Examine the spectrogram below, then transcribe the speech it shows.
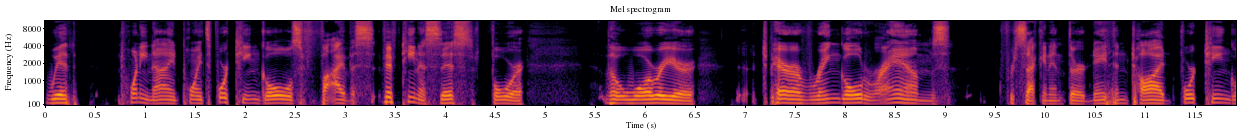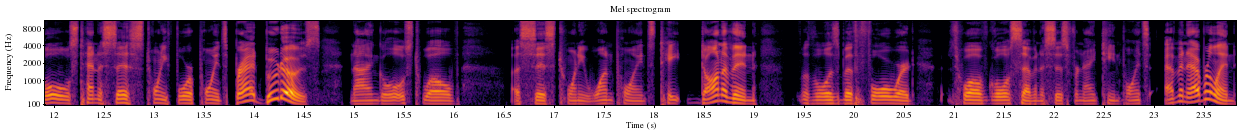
with 29 points, 14 goals, five, 15 assists for the Warrior. A pair of Ringgold Rams for second and third. Nathan Todd, 14 goals, 10 assists, 24 points. Brad Budos, 9 goals, 12 assists, 21 points. Tate Donovan with Elizabeth Forward, 12 goals, 7 assists for 19 points. Evan Eberlin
